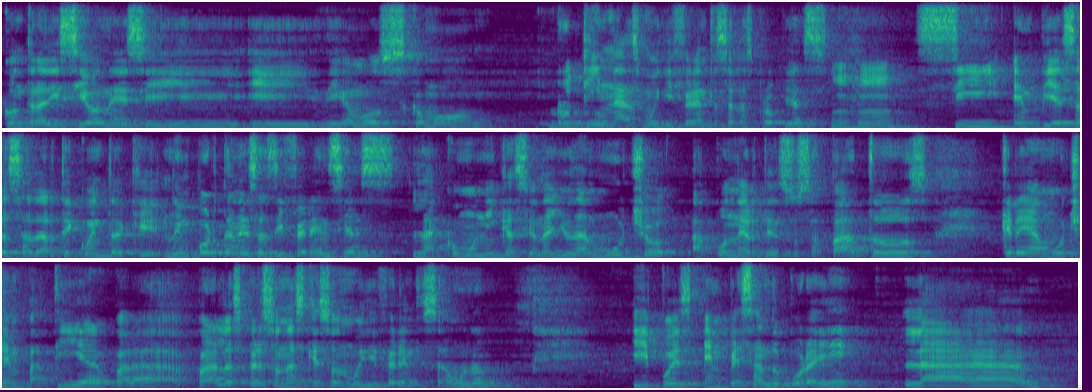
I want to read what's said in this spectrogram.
con tradiciones y, y digamos como rutinas muy diferentes a las propias, si empiezas a darte cuenta que no importan esas diferencias, la comunicación ayuda mucho a ponerte en sus zapatos, crea mucha empatía para, para las personas que son muy diferentes a uno. Y pues empezando por ahí, la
